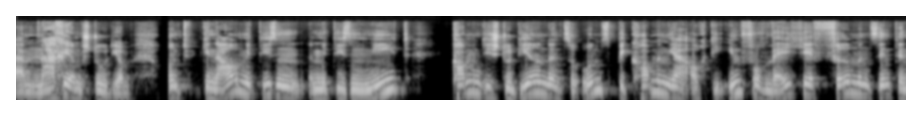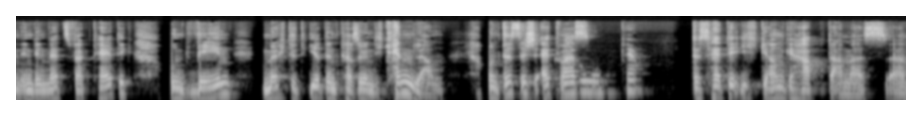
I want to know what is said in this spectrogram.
ähm, nach ihrem Studium. Und genau mit diesem, mit diesem Need kommen die Studierenden zu uns, bekommen ja auch die Info, welche Firmen sind denn in dem Netzwerk tätig und wen möchtet ihr denn persönlich kennenlernen. Und das ist etwas, ja das hätte ich gern gehabt damals. Ähm,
